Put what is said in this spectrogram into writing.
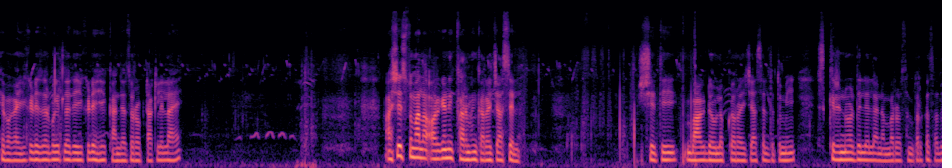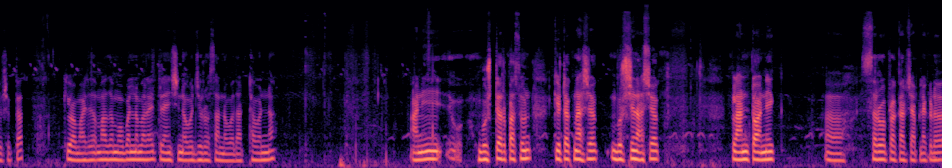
हे बघा इकडे जर बघितलं तर इकडे हे कांद्याचं रोप टाकलेलं आहे. असेच तुम्हाला ऑर्गॅनिक फार्मिंग करायचे असेल शेती बाग डेव्हलप करायची असेल तर तुम्ही स्क्रीनवर दिलेल्या नंबरवर संपर्क साधू शकतात. किंवा माझा माझा मोबाईल नंबर आहे त्र्याऐंशी नव्वद झिरो सहा नव्वद अठ्ठावन्न. आणि बूस्टरपासून कीटकनाशक बुरशीनाशक प्लांट टॉनिक सर्व प्रकारचे आपल्याकडं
